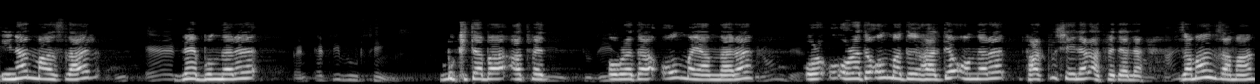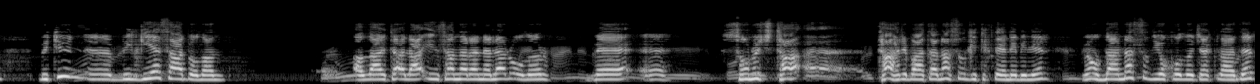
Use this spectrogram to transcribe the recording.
inanmazlar ve bunları bu kitaba atfet orada olmayanlara or- orada olmadığı halde onlara farklı şeyler atfederler. Zaman zaman bütün e, bilgiye sahip olan allah Teala insanlara neler olur ve e, sonuç ta- e, tahribata nasıl gittiklerini bilir ve onlar nasıl yok olacaklardır.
